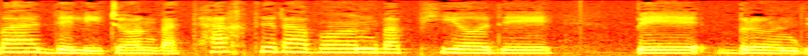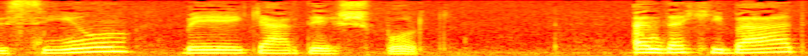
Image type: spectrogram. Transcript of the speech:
و دلیجان و تخت روان و پیاده به بروندیسیوم به گردش برد. اندکی بعد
